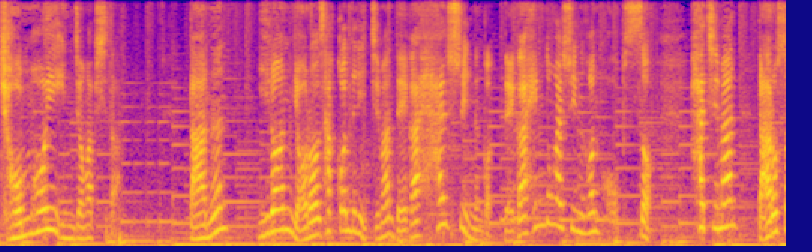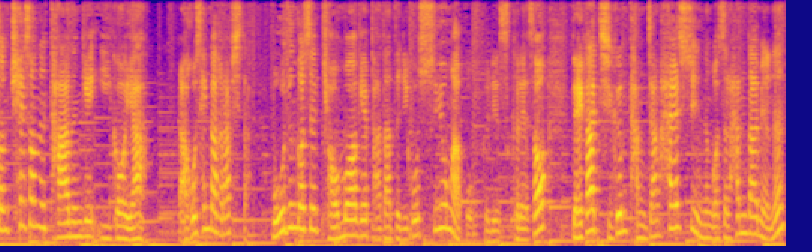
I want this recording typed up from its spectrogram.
겸허히 인정합시다. 나는 이런 여러 사건들이 있지만 내가 할 수 있는 것, 내가 행동할 수 있는 건 없어. 하지만 나로선 최선을 다하는 게 이거야. 라고 생각을 합시다. 모든 것을 겸허하게 받아들이고 수용하고 그래서, 그래서 내가 지금 당장 할 수 있는 것을 한다면은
